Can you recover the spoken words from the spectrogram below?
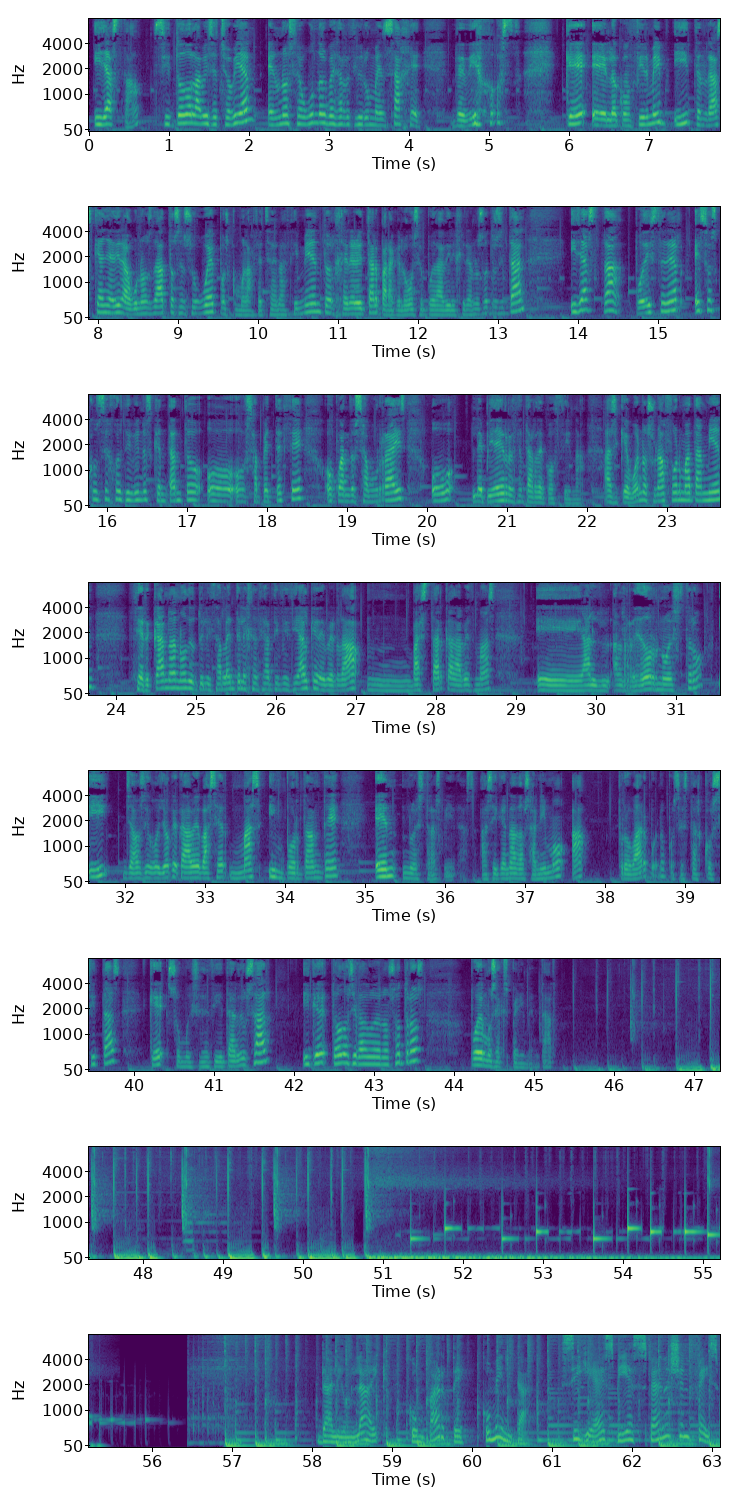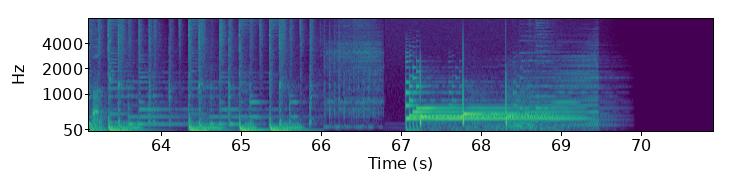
Y ya está. Si todo lo habéis hecho bien, en unos segundos vais a recibir un mensaje de Dios que eh, lo confirme y, tendrás que añadir algunos datos en su web, pues como la fecha de nacimiento, el género y tal, para que luego se pueda dirigir a nosotros y tal. Y ya está, podéis tener esos consejos divinos que en tanto os apetece o cuando os aburráis o le pidáis recetas de cocina. Así que bueno, es una forma también cercana ¿no? de utilizar la inteligencia artificial que de verdad mm, va a estar cada vez más eh, alrededor nuestro y ya os digo yo que cada vez va a ser más importante en nuestras vidas. Así que nada, os animo a probar, bueno, pues estas cositas que son muy sencillitas de usar y que todos y cada uno de nosotros podemos experimentar. Dale un like, comparte, comenta. Sigue a SBS Spanish en Facebook.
